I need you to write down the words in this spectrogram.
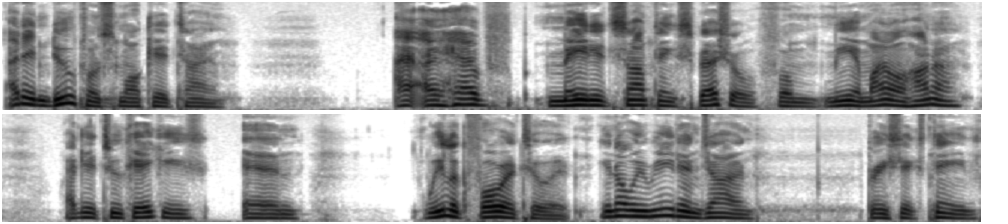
I didn't do from small kid time. I, I have made it something special for me and my Ohana. I get two keikis and we look forward to it. You know, we read in John 3.16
